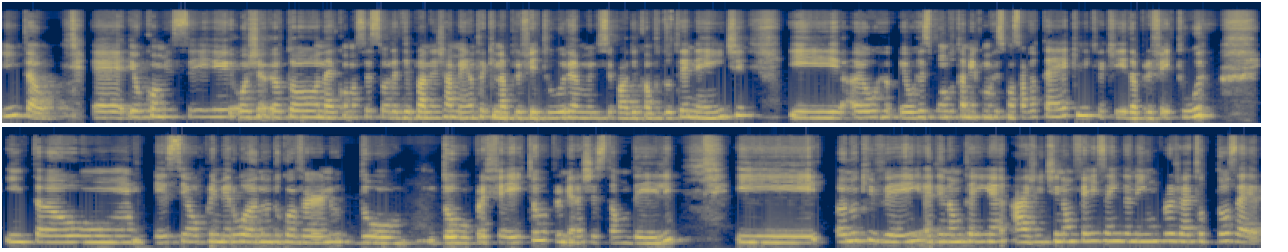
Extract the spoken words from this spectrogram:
Então, é, eu comecei, hoje eu estou né, como assessora de planejamento aqui na Prefeitura Municipal de Campo do Tenente, e eu, eu respondo também como responsável técnica aqui da Prefeitura. Então, esse é o primeiro ano do governo do, do prefeito, a primeira gestão dele, e ano que vem ele não a gente não fez ainda nenhum projeto do zero.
